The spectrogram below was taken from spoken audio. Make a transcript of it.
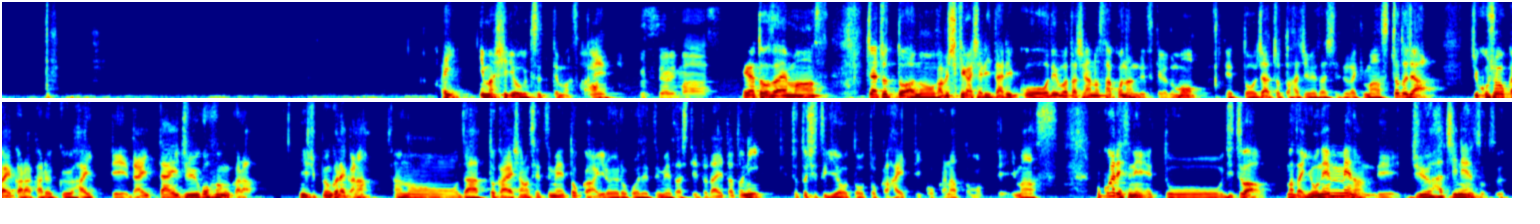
はい。今資料映ってますかね。映っております。ありがとうございます。じゃあちょっとあの株式会社リタリコで私あのサコなんですけれども、えっとじゃあちょっと始めさせていただきます。ちょっとじゃあ自己紹介から軽く入って、だいたい15分から20分くらいかな。あのざっと会社の説明とかいろいろご説明させていただいた後に、ちょっと質疑応答とか入っていこうかなと思っています。僕はですね、えっと実はまだ4年目なんで、18年卒。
